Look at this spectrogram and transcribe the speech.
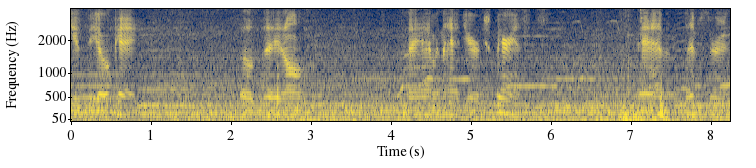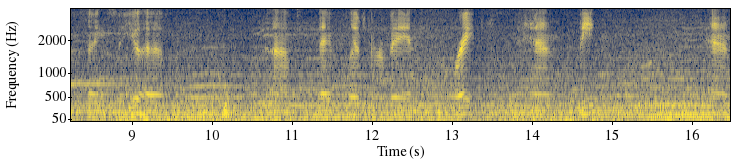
you'd be okay. But they don't, they haven't had your experiences. They haven't lived through the things that you have. Um, they've lived through being raped and beaten and,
